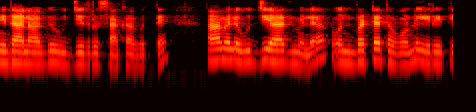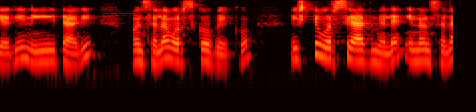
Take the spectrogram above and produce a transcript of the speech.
ನಿಧಾನವಾಗಿ ಉಜ್ಜಿದ್ರೂ ಸಾಕಾಗುತ್ತೆ. ಆಮೇಲೆ ಉಜ್ಜಿ ಆದಮೇಲೆ ಒಂದು ಬಟ್ಟೆ ತಗೊಂಡು ಈ ರೀತಿಯಾಗಿ ನೀಟಾಗಿ ಒಂದು ಸಲ ಒರೆಸ್ಕೋಬೇಕು. ಇಷ್ಟು ಒರೆಸಿ ಆದಮೇಲೆ ಇನ್ನೊಂದು ಸಲ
